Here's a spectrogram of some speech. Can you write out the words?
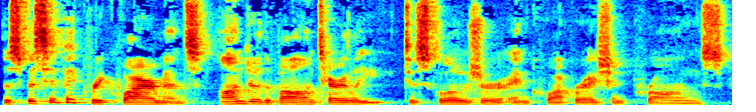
The specific requirements under the voluntary disclosure and cooperation prongs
